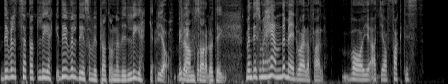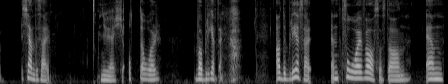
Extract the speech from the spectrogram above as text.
det är väl ett sätt att leka, det är väl det som vi pratar om när vi leker Ja, vi fram leker saker och ting. Men det som hände mig då i alla fall var ju att jag faktiskt kände så här, nu är jag 28 år, vad blev det? Ja, det blev så här, en tvåa i Vasastan, en,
